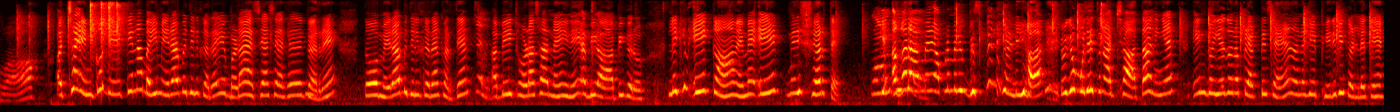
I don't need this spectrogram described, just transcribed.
वाह! अच्छा इनको देख के ना भाई मेरा भी दिल कर रहा है ये बड़ा ऐसे ऐसे ऐसे कर रहे हैं। तो मेरा भी दिल कर रहा है करते हैं। अभी थोड़ा सा नहीं नहीं अभी आप ही करो। लेकिन एक काम है मैं एक मेरी शर्त है। कि अगर आप मेरे आपने मेरी बिस्ती नहीं कर ली यार क्योंकि मुझे इतना अच्छा आता नहीं है। इन दो ये दोनों प्रैक्टिस है इन्होंने ये फिर भी कर लेते हैं।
